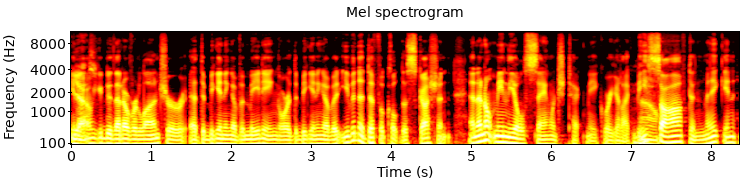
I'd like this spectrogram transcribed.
You yes. know, you can do that over lunch or at the beginning of a meeting or at the beginning of a, even a difficult discussion. And I don't mean the old sandwich technique where you're like, be no. soft and make in,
